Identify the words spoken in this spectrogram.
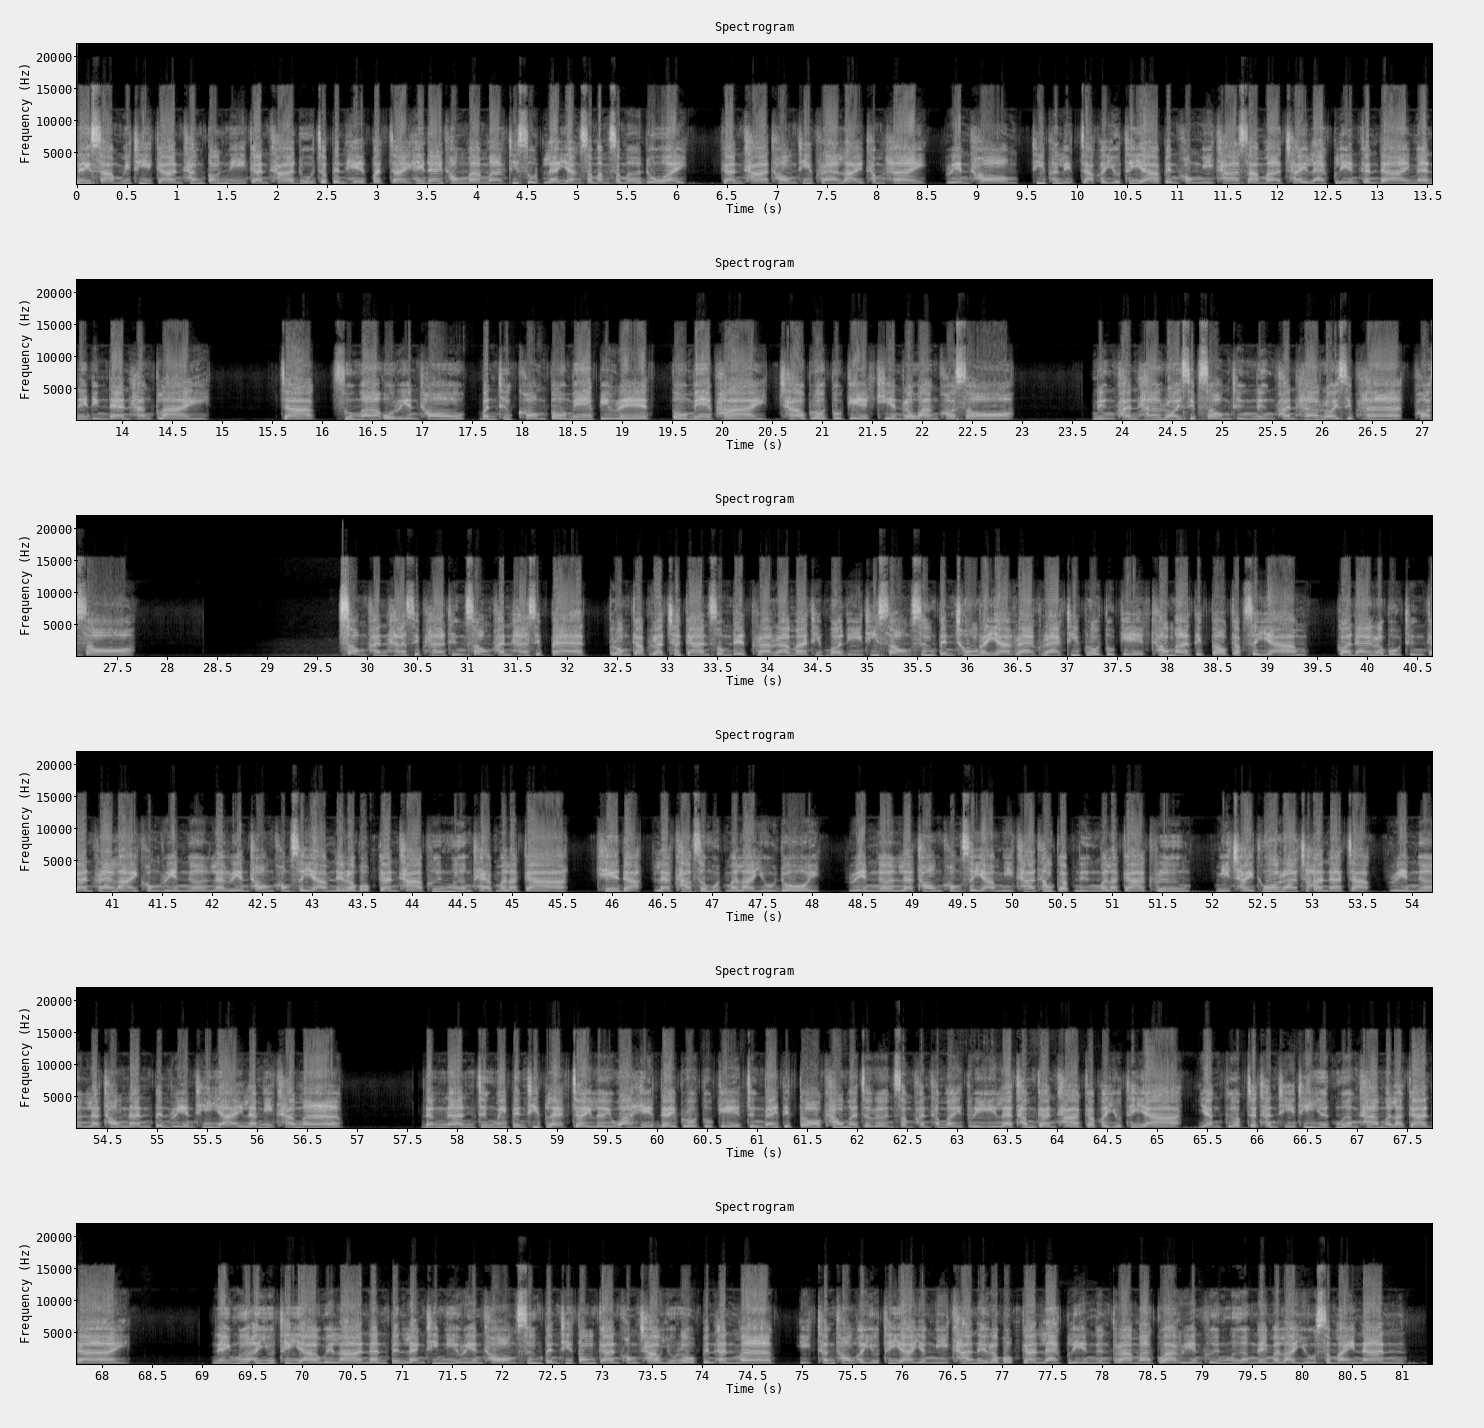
ในสามวิธีการข้างต้นนี้การค้าดูจะเป็นเหตุปัจจัยให้ได้ทองมามากที่สุดและอย่างสม่ำเสมอด้วย การค้าทองที่แพร่หลายทำให้ เหรียญทองที่ผลิตจากอยุธยาเป็นของมีค่าสามารถใช้แลกเปลี่ยนกันได้แม้ในดินแดนห่างไกล จากซูมาโอเรียนทัลบันทึกของโตเม่ปิเรส โตเม่พาย ชาวโปรตุเกสเขียนระหว่างคศ 1512 ถึง 1515 พศ 2055 ถึง 2058 ตรงกับรัชกาลสมเด็จพระรามาธิบดีที่สองซึ่งเป็นช่วงระยะแรกๆที่โปรตุเกสเข้ามาติดต่อกับสยาม ก็ได้ระบุถึงการแพร่หลายของเหรียญเงินและเหรียญทองของสยามในระบบการค้าพื้นเมืองแถบมะละกา เคดะและคาบสมุทรมาลายูโดย เหรียญเงินและทองของสยามมีค่าเท่ากับหนึ่งมะละกาครึ่ง มีใช้ทั่วราชอาณาจักร เหรียญเงินและทองนั้นเป็นเหรียญที่ใหญ่และมีค่ามาก ดังนั้นจึงไม่เป็นที่แปลกใจเลยว่าเหตุใดโปรตุเกสจึงได้ติดต่อเข้ามาเจริญสัมพันธไมตรีและทำการค้ากับอยุธยา อย่างเกือบจะทันทีที่ยึดเมืองท่ามะละกาได้ ในเมื่ออยุธยาเวลานั้นเป็นแหล่งที่มีเหรียญทอง ซึ่งเป็นที่ต้องการของชาวยุโรปเป็นอันมาก อีกทั้งทองอยุธยายังมีค่าในระบบการแลกเปลี่ยนเงินตรามากกว่าเหรียญพื้นเมืองในมลายูสมัยนั้น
